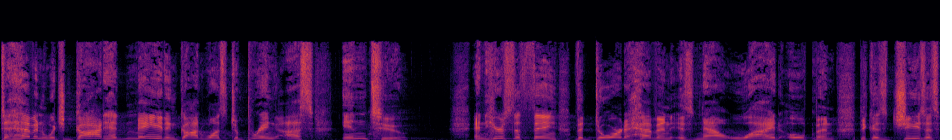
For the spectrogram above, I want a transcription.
to heaven, which God had made and God wants to bring us into. And here's the thing the door to heaven is now wide open because Jesus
